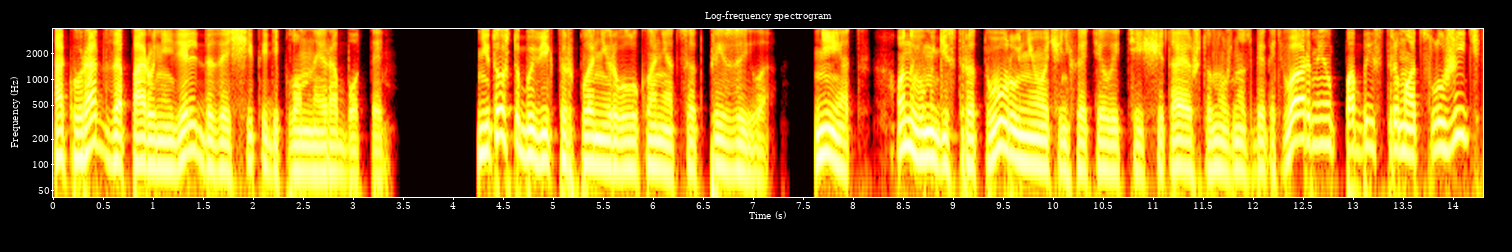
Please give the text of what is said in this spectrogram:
Аккурат за пару недель до защиты дипломной работы. Не то чтобы Виктор планировал уклоняться от призыва. Нет, он в магистратуру не очень хотел идти, считая, что нужно сбегать в армию, по-быстрому отслужить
